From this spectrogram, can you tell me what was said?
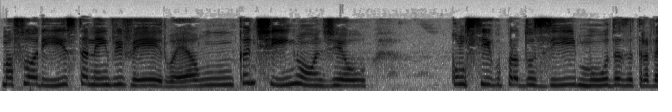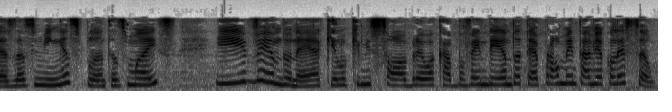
uma florista nem viveiro, é um cantinho onde eu consigo produzir mudas através das minhas plantas mães e vendo, né? Aquilo que me sobra eu acabo vendendo até para aumentar a minha coleção.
